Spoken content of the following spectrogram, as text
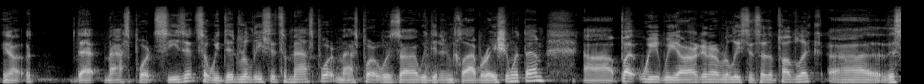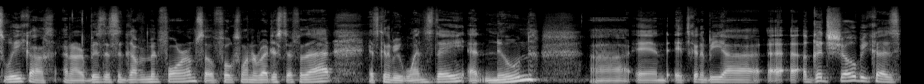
you know, that Massport sees it. So we did release it to Massport. Massport was uh, we did it in collaboration with them, uh, but we we are going to release it to the public uh, this week uh, at our business and government forum. So folks want to register for that, it's going to be Wednesday at noon, uh, and it's going to be a, a, a good show because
